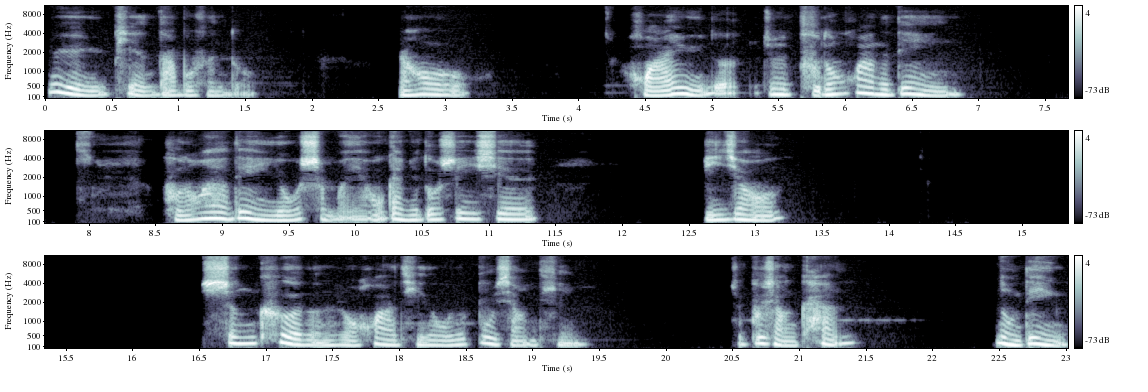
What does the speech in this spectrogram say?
粤语片大部分都，然后华语的，就是普通话的电影。普通话的电影有什么呀？我感觉都是一些比较深刻的那种话题的，我就不想听，就不想看那种电影。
